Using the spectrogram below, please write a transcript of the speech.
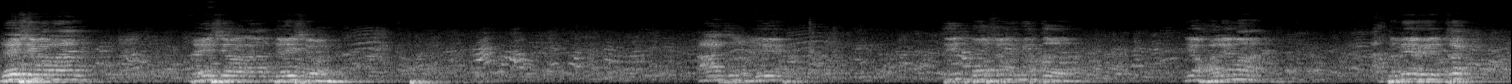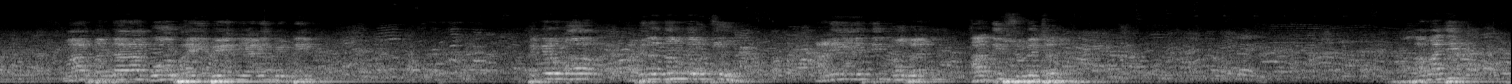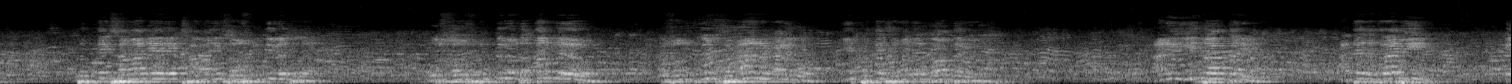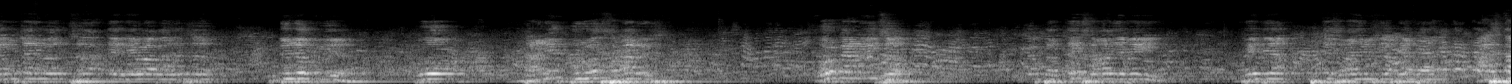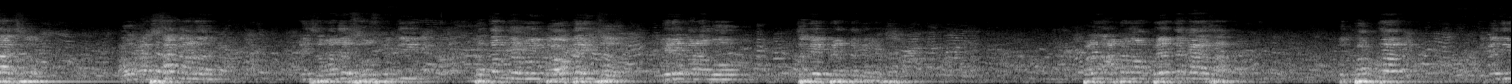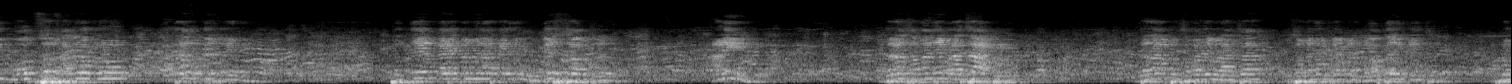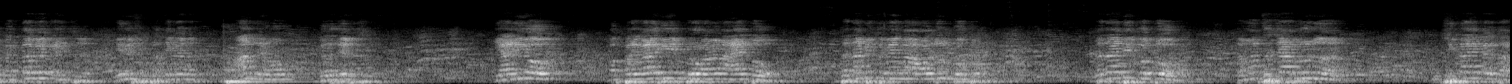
जय शिवराज जय शिवराज जय शिवराज आज हे तीन महोत्सव निमित्त ये हॉलेमा તમે હવે તક માર બંજારા ગોર ભાઈ બહેન યાની બેટી સકેરોમાં અભિનંદન કરું છું आणि येथील मोदन हार्दिक शुभेच्छा वो संस्कृतीनं जतन केलेलो वो संस्कृती समान काढलो ही प्रत्येक समाजाची जबाबदारी आणि ही जबाबदारी आता जत्रा बी कर्मचारी वर्गचं ते रेवा वर्गचं उद्योजक वो जाणीवपूर्वक समावेश. बरोबर कारण हीच प्रत्येक समाजामध्ये हे जे प्रत्येक समाजाविषयी आपल्या आस्था असं आस्था कारण आणि कोणी संस्कृती जबाबदारीचं हे करावं सगळे प्रयत्न करायचे. पण आपण हा प्रयत्न करायचा. तो फक्त कधी महोत्सव साजरा करून कथा उद्देश नाही. प्रत्येक कार्यक्रमाला काही उद्देश असतो आणि जरा समाजात राहायचा आपण जरा आपण समाजात राहायचा समाजाची आपण जबाबदारी घ्यायचं आपलं कर्तव्य घ्यायचं हे प्रत्येकानं भान देणं गरजेचं यानी हो मग प्रगाळी प्रोग्राम आहे तो. जना बी तुम्ही मग आवर्जून करतो. जना बी करतो समाजाच्या शिकाय करता.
